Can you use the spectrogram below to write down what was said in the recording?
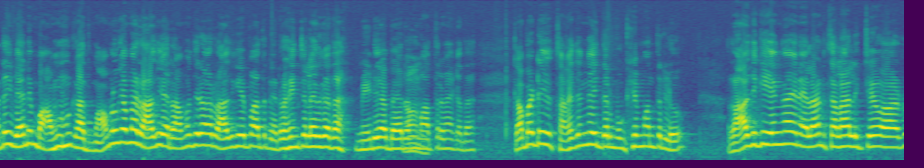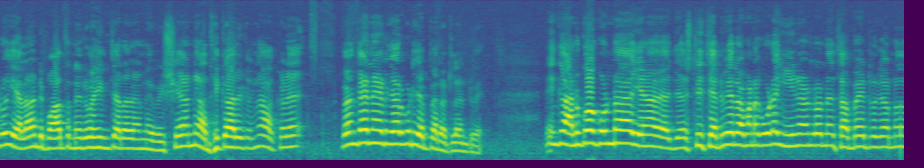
అంటే ఇవన్నీ మామూలు కాదు. మామూలుగా మరి రాజకీయ రామోజీరావు రాజకీయ పాత్ర నిర్వహించలేదు కదా. మీడియా బేరం మాత్రమే కదా. కాబట్టి సహజంగా ఇద్దరు ముఖ్యమంత్రులు రాజకీయంగా ఆయన ఎలాంటి సలహాలు ఇచ్చేవారు ఎలాంటి పాత్ర నిర్వహించారు అనే విషయాన్ని అధికారికంగా అక్కడే వెంకయ్యనాయుడు గారు కూడా చెప్పారు అట్లాంటివే. ఇంకా అనుకోకుండా జస్టిస్ ఎన్వి రమణ కూడా ఈనాడులోనే సబ్ ఎడిటర్గానో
